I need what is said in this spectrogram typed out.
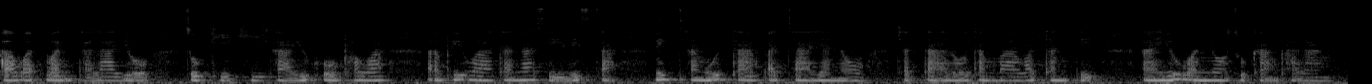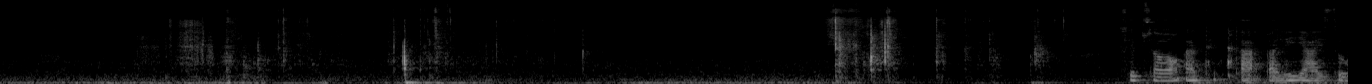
ภวัตวันตาลายโย สุขีขีคายุโกภวะ อภิวาทนาสีลิสะนิจังวุธาปัจจายโน จัตตาโลธรรมาวัฏันติ อายุวันโนสุขังพลัง สิบสองอธิตตปริยายสู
